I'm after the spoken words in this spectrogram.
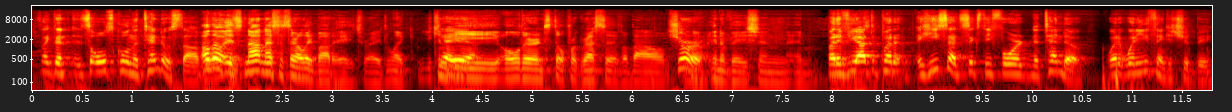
It's like the it's old school Nintendo style. bro. Although it's not necessarily about age, right? Like you can Yeah, yeah, be older and still progressive about you Sure. know, innovation and. But if you have to put it, he said 64 Nintendo. What what do you think it should be?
